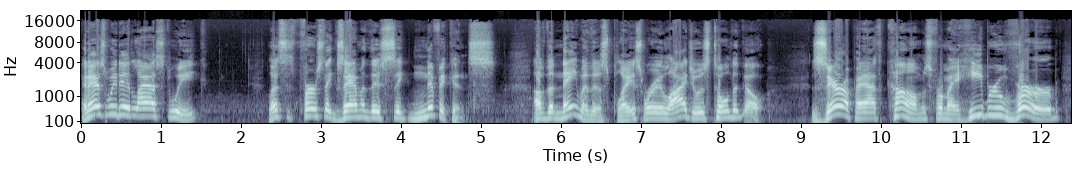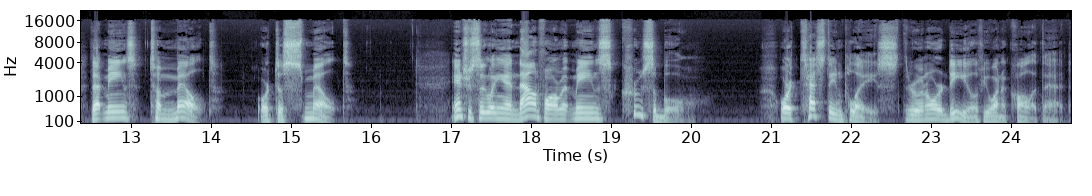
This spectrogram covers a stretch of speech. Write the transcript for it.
And as we did last week, let's first examine the significance of the name of this place where Elijah was told to go. Zarephath comes from a Hebrew verb that means to melt or to smelt. Interestingly, in noun form, it means crucible or testing place through an ordeal, if you want to call it that.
